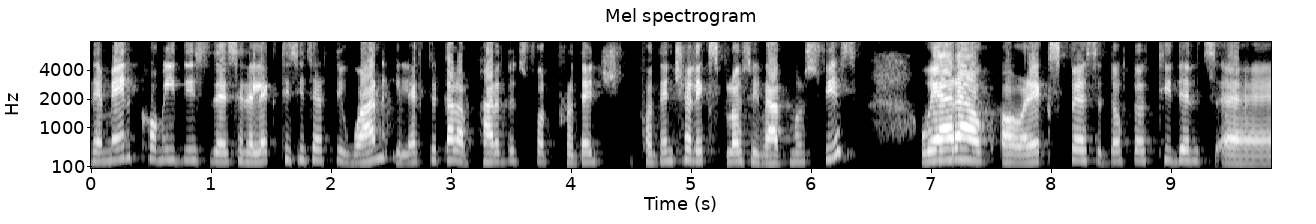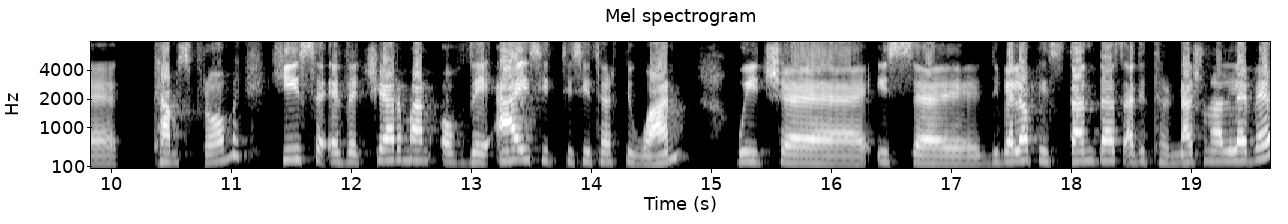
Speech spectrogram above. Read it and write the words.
the main committees, there's an electricity 31, electrical apparatus for potential explosive atmospheres, where our, our experts, Dr. Thedens, uh, comes from. He's uh, the chairman of the IEC TC 31, which uh, is uh, developing standards at international level.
